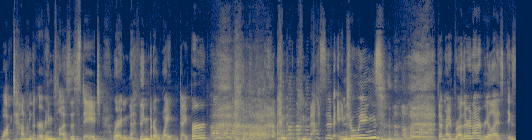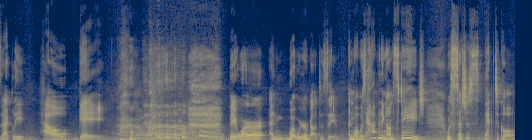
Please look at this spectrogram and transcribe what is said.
walked out on the Irving Plaza stage wearing nothing but a white diaper and massive angel wings that my brother and I realized exactly how gay they were and what we were about to see. And what was happening on stage was such a spectacle.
